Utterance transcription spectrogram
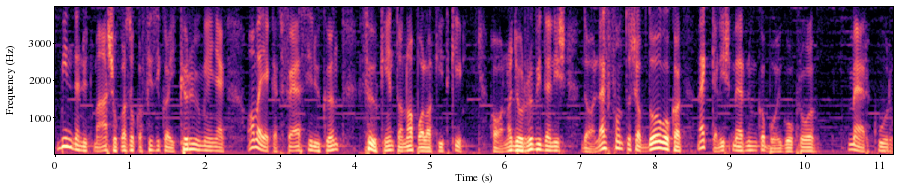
mindenütt mások azok a fizikai körülmények, amelyeket felszínükön főként a nap alakít ki. Ha nagyon röviden is, de a legfontosabb dolgokat meg kell ismernünk a bolygókról. Merkur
